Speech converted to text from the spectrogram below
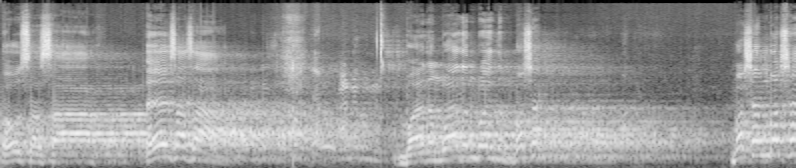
ও চাচা। এ চাচা। বয়াদান বয়াদান বয়াদান বসেন। বসেন বসেন।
